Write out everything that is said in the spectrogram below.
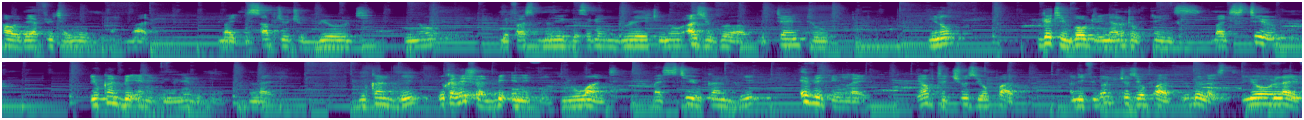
how their future will be at birth. But it's up to you to build, you know, the first brick, the second brick, you know, as you grow up, you tend to, you know, get involved in a lot of things. But still, you can't be anything and everything in life. You can't be, you can literally be anything you want, but still you can't be everything in life. You have to choose your path. And if you don't choose your path, you'll be lost. Your life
